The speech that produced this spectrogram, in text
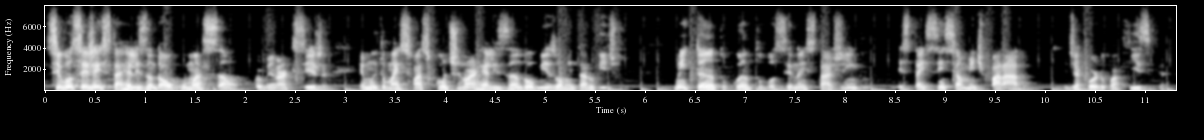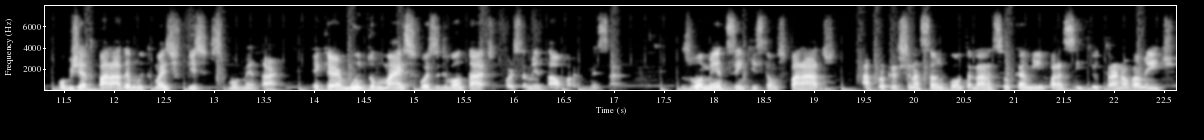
Se você já está realizando alguma ação, por menor que seja, é muito mais fácil continuar realizando ou mesmo aumentar o ritmo. No entanto, quando você não está agindo, está essencialmente parado. E de acordo com a física, o objeto parado é muito mais difícil de se movimentar. Requer muito mais força de vontade e força mental para começar. Nos momentos em que estamos parados, a procrastinação encontrará seu caminho para se infiltrar novamente.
